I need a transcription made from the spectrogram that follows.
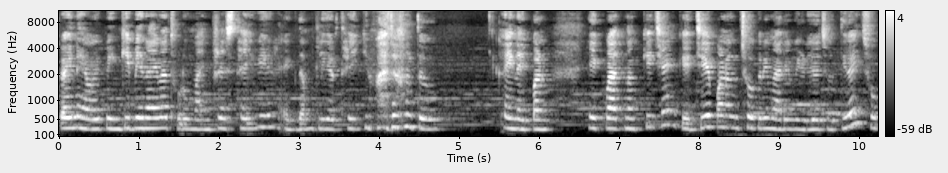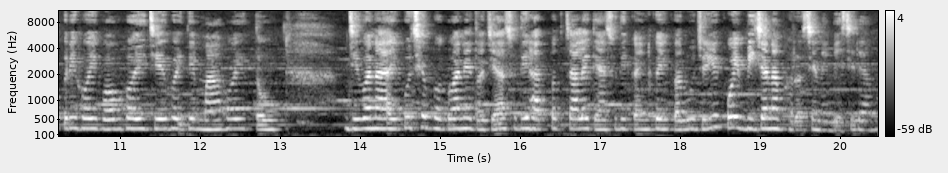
કંઈ નહીં, હવે પિંકી બેન આવ્યા, થોડું માઇન્ડ ફ્રેશ થઈ ગયું, એકદમ ક્લિયર થઈ ગયું બધું તો કંઈ નહીં, પણ એક વાત નક્કી છે કે જે પણ છોકરી મારી વીડિયો જોતી હોય, છોકરી હોય, વહુ હોય, જે હોય તે માં હોય, તો જીવન આપ્યું છે ભગવાને, તો જ્યાં સુધી હાથ પગ ચાલે ત્યાં સુધી કંઈ કંઈ કરવું જોઈએ. કોઈ બીજાના ભરોસે નહીં બેસી રહેવાનું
